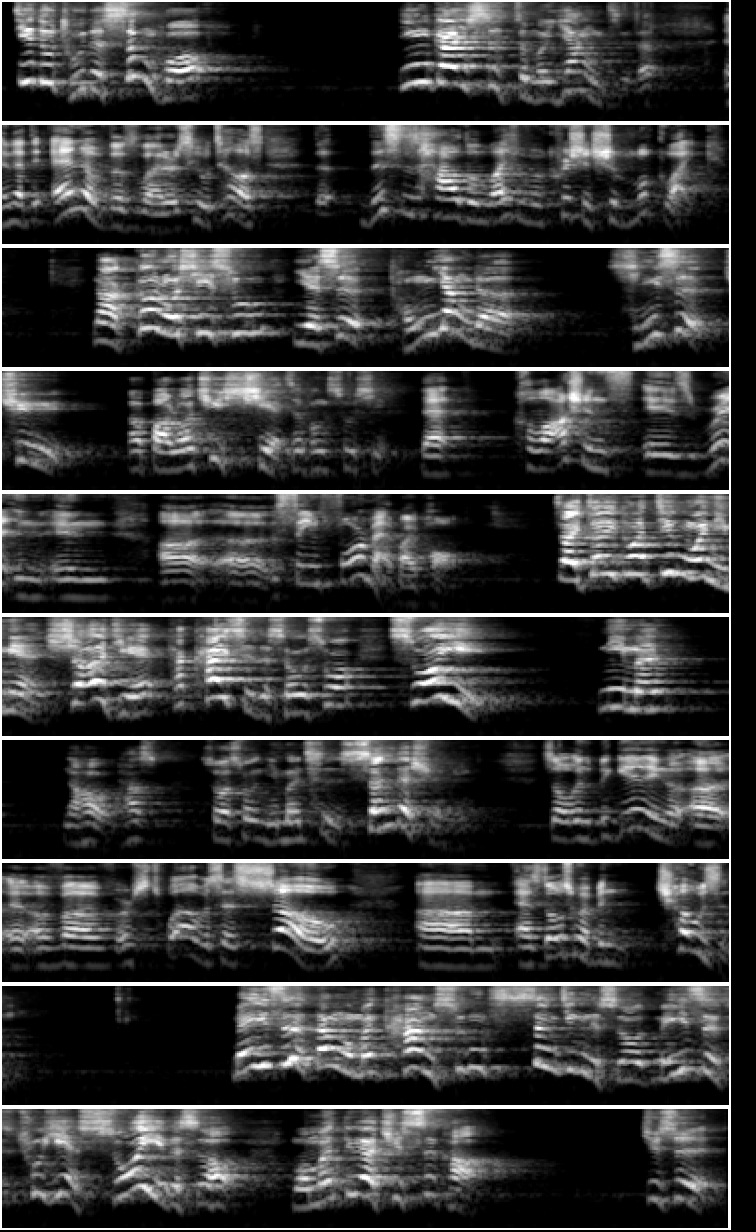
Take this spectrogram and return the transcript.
基督徒的生活应该是怎么样子的。And at the end of those letters, he will tell us that this is how the life of a Christian should look like. 那歌罗西书也是同样的形式去，呃，保罗去写这封书信。That Colossians is written in uh, uh, the same format by Paul. 在这一段经文里面，十二节，他开始的时候说：“所以你们，然后他说说你们是神的选民。 So in the beginning uh, of uh, verse 12, it says, So, um, as those who have been chosen. ”每一次当我们看圣圣经的时候，每一次出现“所以”的时候，我们都要去思考，就是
